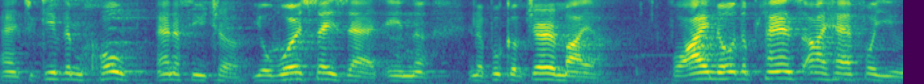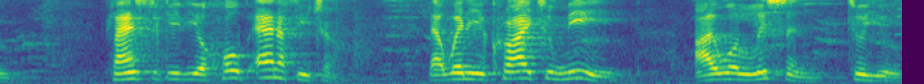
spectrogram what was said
and to give them hope and a future. Your word says that in the, in the book of Jeremiah. For I know the plans I have for you, plans to give you a hope and a future. That when you cry to me, I will listen to you.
